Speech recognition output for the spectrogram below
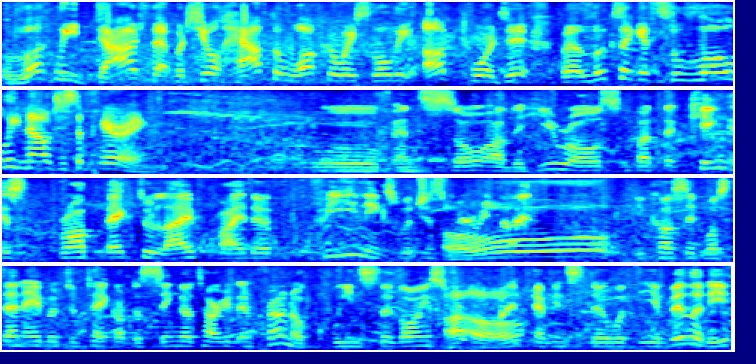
luckily dodge that, but she'll have to walk her way slowly up towards it, but it looks like it's slowly now disappearing. Oof, and so are the heroes, but the king is brought back to life by the phoenix, which is very oh. nice because it was then able to take out the single target inferno. Queen still going strong. Uh -oh. Champion still with the ability.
